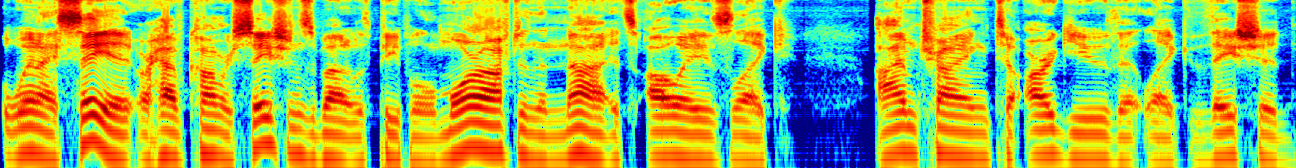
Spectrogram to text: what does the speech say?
when I say it or have conversations about it with people, more often than not, it's always like I'm trying to argue that like they should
